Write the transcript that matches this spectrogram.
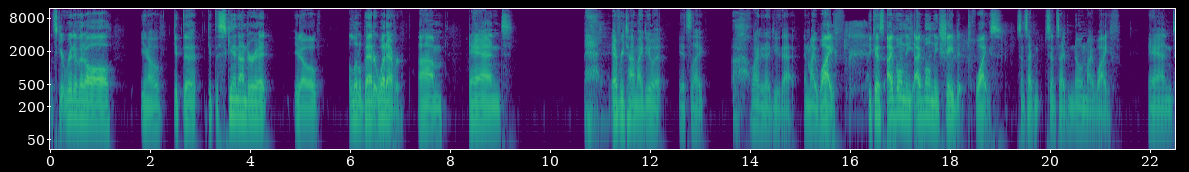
let's get rid of it all, you know, get the get the skin under it, you know, a little better, whatever. Um, and man, every time I do it, it's like, "Ugh, why did I do that? And my wife, because I've only I've only shaved it twice since I've since I've known my wife, and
